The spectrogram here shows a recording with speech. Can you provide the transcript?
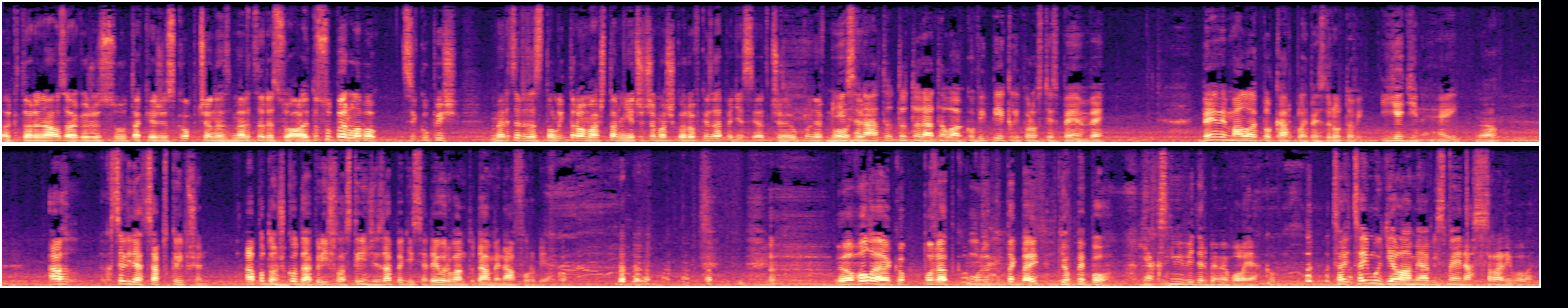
ktoré naozaj akože sú také, že skopčené z Mercedesu, ale je to super, lebo si kúpiš Mercedes za 100 litrov, máš tam niečo, čo máš Škodovke za 50, čo je úplne v Mne pohode. sa na to, toto rátalo ako vypiekli proste z BMW. BMW malo Apple CarPlay bezdrôtový. Jediné, hej? No. A chceli dať subscription. A potom Škoda prišla s tým, že za 50 eur vám to dáme na furt. Ako. Jo, vole, ako v pořádku, môže to tak dať? Jo, Pepo, jak s nimi vydrbeme, vole, ako? Co, co im uděláme, aby sme je nasrali, vole?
